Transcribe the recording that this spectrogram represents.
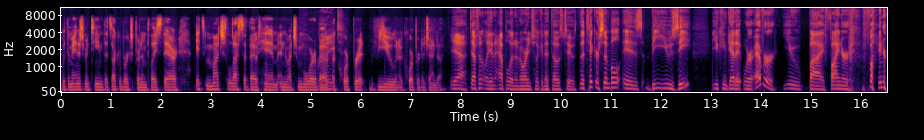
with the management team that zuckerberg's put in place there it's much less about him and much more about right. a corporate view and a corporate agenda. Yeah definitely an apple and an orange looking at those two. The ticker symbol is buz you can get it wherever you buy finer finer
